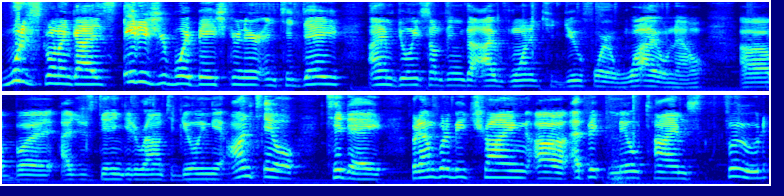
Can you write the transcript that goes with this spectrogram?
What is going on guys? It is your boy Bastrin and today I am doing something that I've wanted to do for a while now. Uh, but I just didn't get around to doing it until today. But I'm going to be trying uh, Epic Meal Times food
